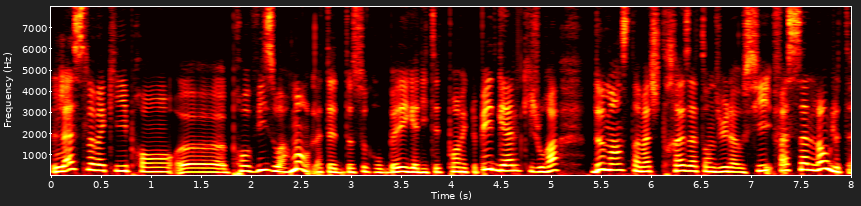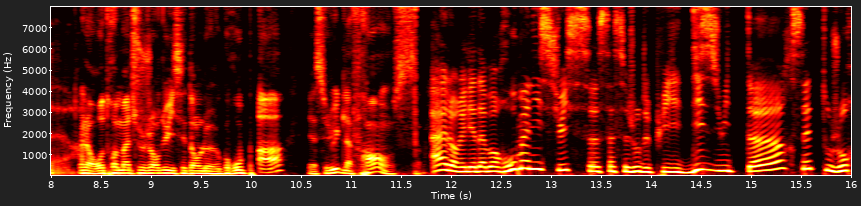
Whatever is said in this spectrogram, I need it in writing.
la Slovaquie prend euh, provisoirement la tête de ce groupe B, égalité de points avec le Pays de Galles qui jouera demain. C'est un match très attendu là aussi face à l'Angleterre. Alors, autre match aujourd'hui, c'est dans le groupe A. Il y a celui de la France. Alors, il y a d'abord Roumanie-Suisse. Ça se joue depuis 18h. C'est toujours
